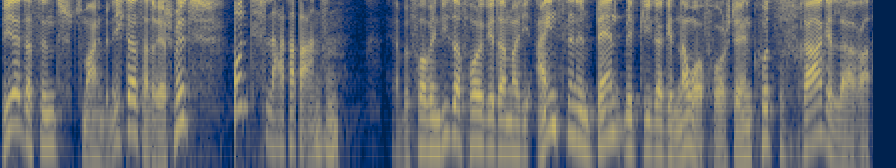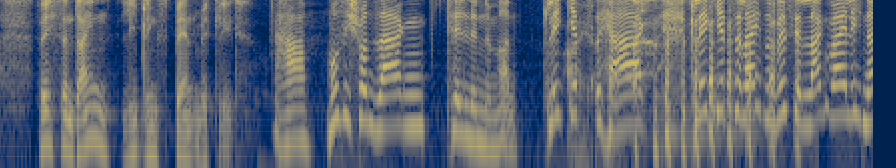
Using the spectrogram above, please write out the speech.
Wir, das sind zum einen bin ich das, Andrea Schmidt. Und Lara Bahnsen. Ja, bevor wir in dieser Folge dann mal die einzelnen Bandmitglieder genauer vorstellen, kurze Frage, Lara. Welches denn dein Lieblingsbandmitglied? Ah, muss ich schon sagen, Till Lindemann. Klingt ah, jetzt, ah, ja. ja. klingt jetzt vielleicht so ein bisschen langweilig, ne?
